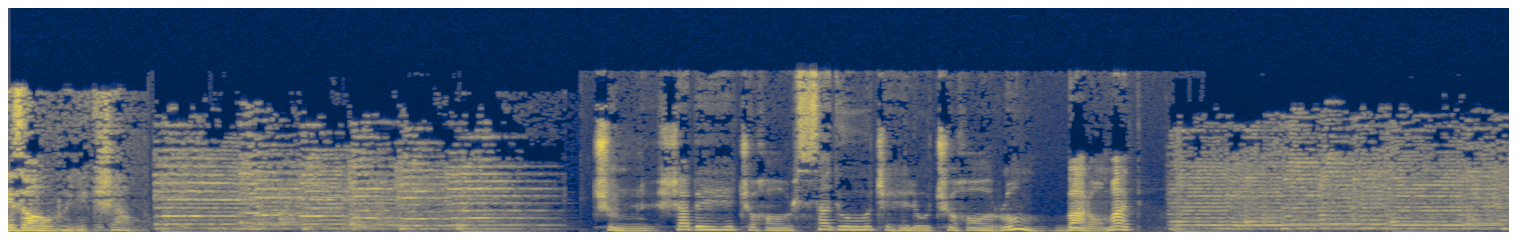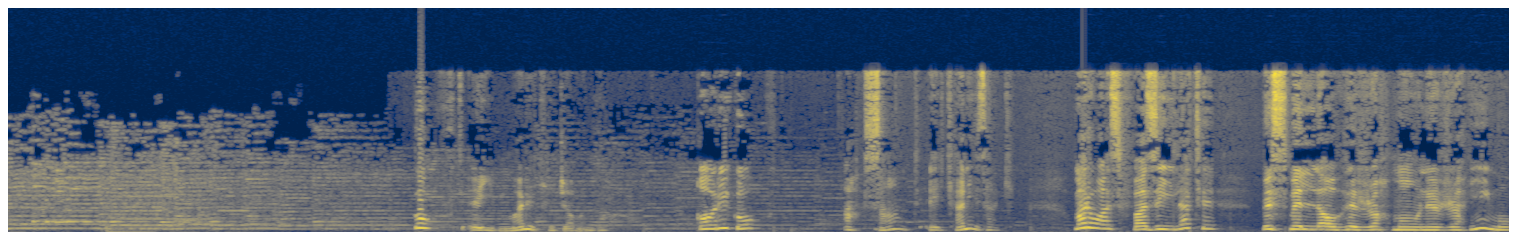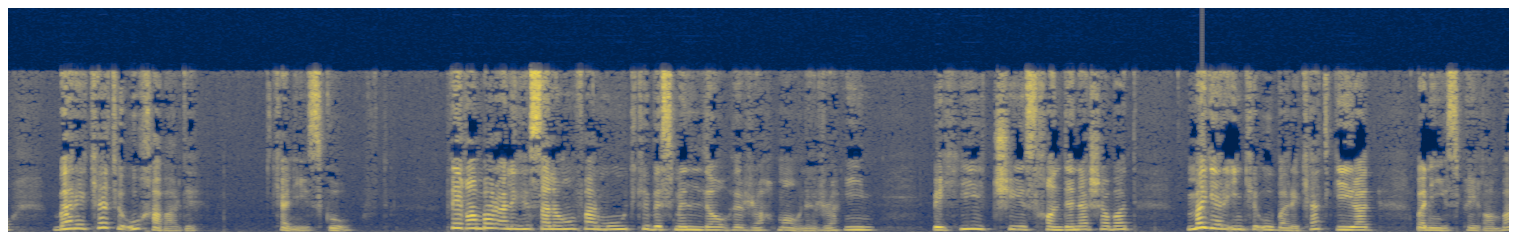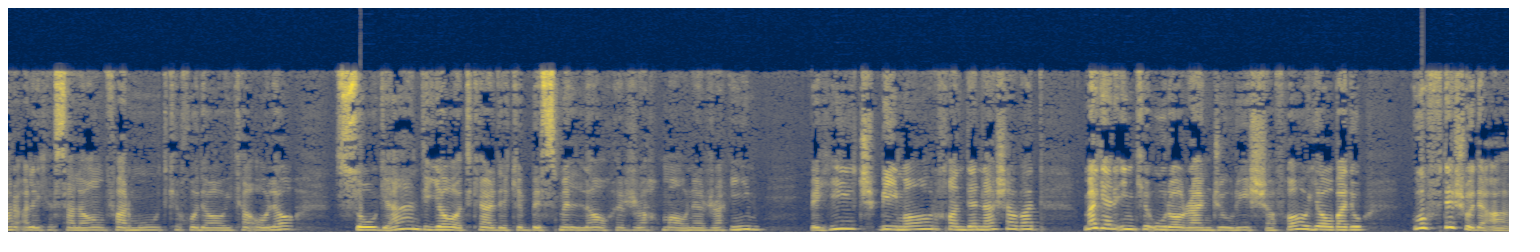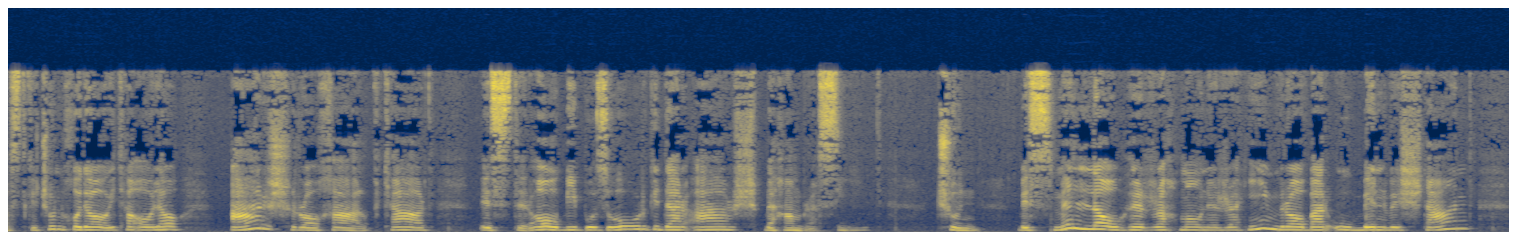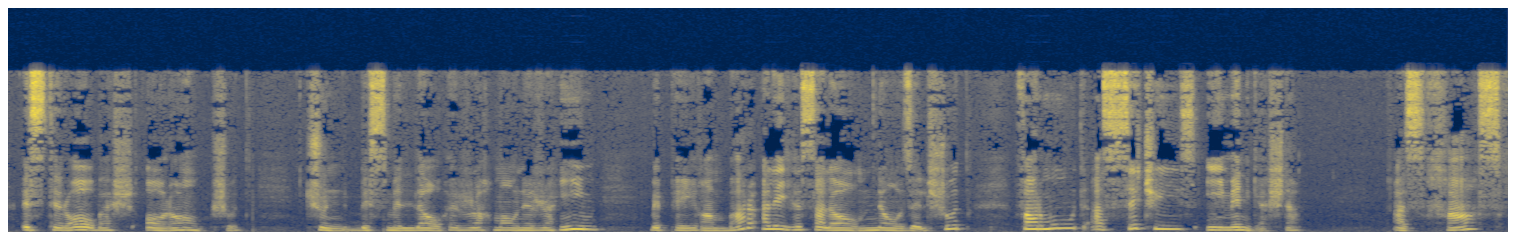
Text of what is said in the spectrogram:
هزار و یک شب. چون شب چهارصد و چهل و چهارم برآمد گفت ای ملک جوانبخت قاری گفت احسنت ای کنیزک مرا از فضیلت بسم الله الرحمن الرحیم و برکت او خبر ده. کنیز گفت پیغمبر علیه السلام فرمود که بسم الله الرحمن الرحیم به هیچ چیز خوانده نشود مگر اینکه او برکت گیرد. و نیز پیغمبر علیه السلام فرمود که خدای تعالی سوگند یاد کرده که بسم الله الرحمن الرحیم به هیچ بیمار خوانده نشود مگر اینکه او را رنجوری شفا یابد و گفته شده است که چون خدای تعالی عرش را خلق کرد استرابی بزرگ در عرش به هم رسید. چون بسم الله الرحمن الرحیم را بر او بنوشتند استرابش آرام شد. چون بسم الله الرحمن الرحیم به پیغمبر علیه السلام نازل شد فرمود از سه چیز ایمن گشتم. از خصف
